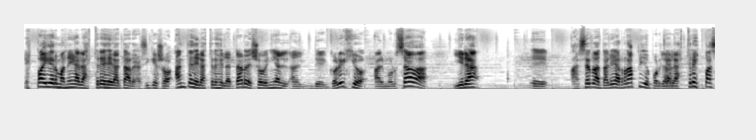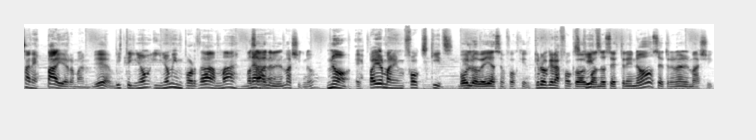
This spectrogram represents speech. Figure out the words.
Spider-Man era a las 3 de la tarde, así que yo antes de las 3 de la tarde yo venía al- al- del colegio, almorzaba y era eh, hacer la tarea rápido porque Claro. a las 3 pasan Spider-Man. Bien. ¿Viste? Y no, y no me importaba más Pasaban nada. en el Magic, ¿no? No, Spider-Man en Fox Kids. Vos Era- lo veías en Fox Kids. Creo que era Fox Porque Kids. Cuando se estrenó, se estrenó en el Magic.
